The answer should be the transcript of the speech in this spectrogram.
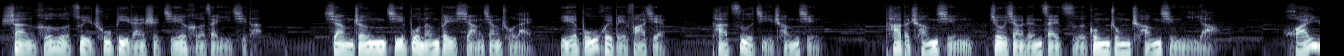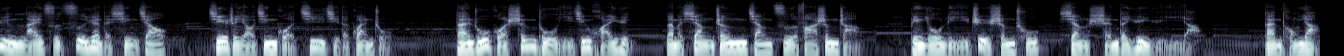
善和恶最初必然是结合在一起的。象征既不能被想象出来，也不会被发现。它自己成型，它的成型就像人在子宫中成型一样。怀孕来自自愿的性交，接着要经过积极的关注。但如果深度已经怀孕，那么象征将自发生长，并由理智生出，像神的孕育一样。但同样，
